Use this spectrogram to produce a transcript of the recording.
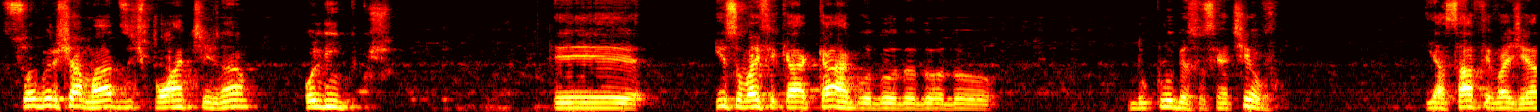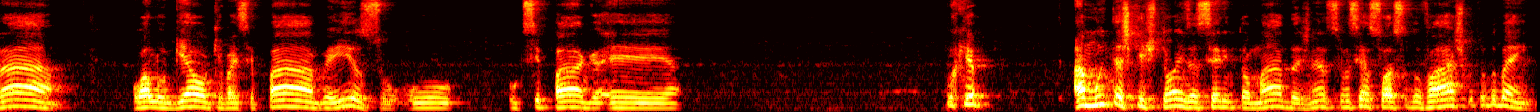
sobre os chamados esportes né, olímpicos. É, isso vai ficar a cargo do, do, do, do, do clube associativo? E a SAF vai gerar o aluguel que vai ser pago, é isso? O, o que se paga é. Porque há muitas questões a serem tomadas, né? Se você é sócio do Vasco, tudo bem.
